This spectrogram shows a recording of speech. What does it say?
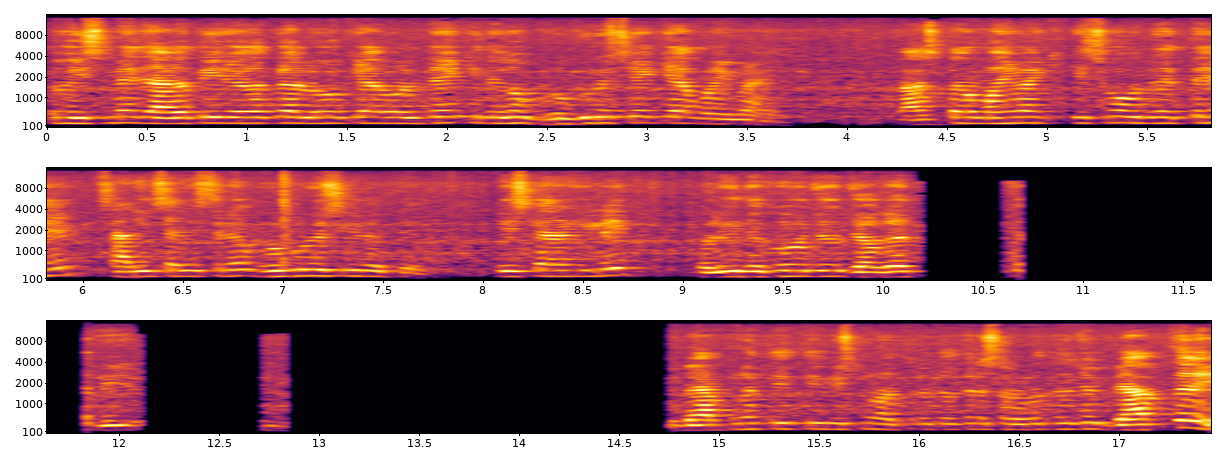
तो इसमें जागतिक जगत का लोग क्या बोलते हैं कि देखो भृगु ऋषि क्या महिमा है वास्तव महिमा किसको देते हैं सारी सारी स्त्री भृगु ऋषि देते हैं इस कारण के लिए बोले देखो जो जगत व्यापनति विष्णु अत्र तत्र सर्वत्र जो व्याप्त है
